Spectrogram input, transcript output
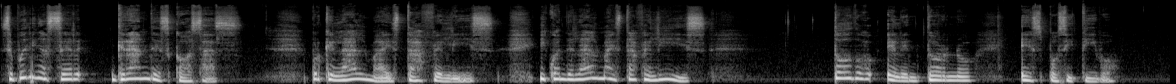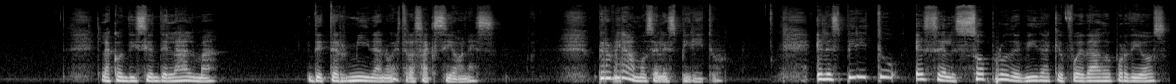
se pueden hacer grandes cosas, porque el alma está feliz. Y cuando el alma está feliz, todo el entorno es positivo. La condición del alma determina nuestras acciones. Pero veamos el espíritu. El espíritu es el soplo de vida que fue dado por Dios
